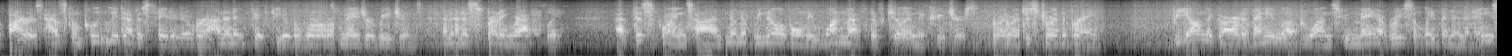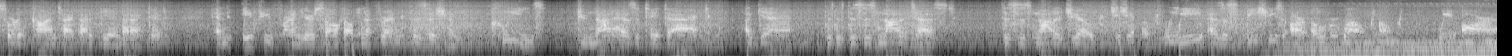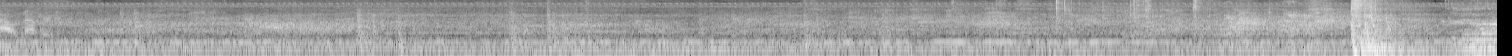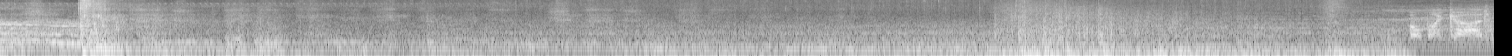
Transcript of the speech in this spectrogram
virus has completely devastated over 150 of the world's major regions and, and is spreading rapidly. At this point in time, we know of only one method of killing the creatures, to destroy the brain. Be on the guard of any loved ones who may have recently been in any sort of contact with the infected. And if you find yourself in a threatened position, please do not hesitate to act. Again, this, this is not a test. This is not a joke. We as a species are overwhelmed. We are outnumbered. God.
